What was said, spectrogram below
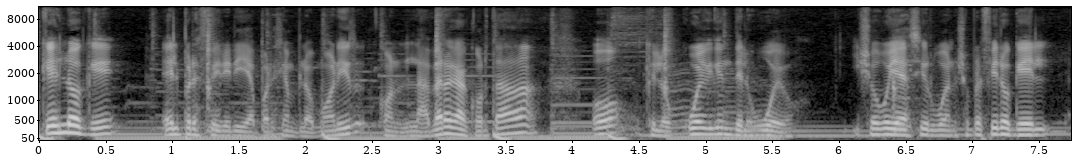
qué es lo que él preferiría. Por ejemplo, morir con la verga cortada o que lo cuelguen del huevo. Y yo voy a decir, bueno, yo prefiero que él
